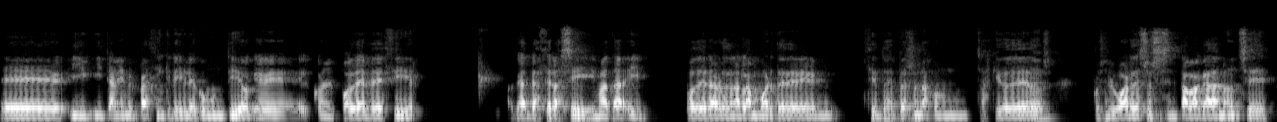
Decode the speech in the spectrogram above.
Eh, y, y, también me parece increíble como un tío que con el poder de decir, de hacer así y poder ordenar la muerte de cientos de personas con un chasquido de dedos, pues en lugar de eso se sentaba cada noche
